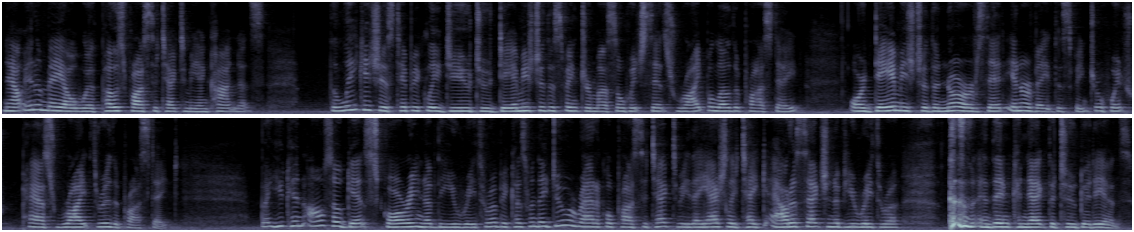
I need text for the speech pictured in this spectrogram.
Now, in a male with post prostatectomy incontinence, the leakage is typically due to damage to the sphincter muscle, which sits right below the prostate, or damage to the nerves that innervate the sphincter, which pass right through the prostate. But you can also get scarring of the urethra because when they do a radical prostatectomy, they actually take out a section of urethra and then connect the two good ends.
